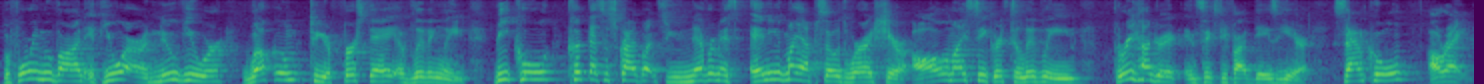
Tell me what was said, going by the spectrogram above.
before we move on, if you are a new viewer, welcome to your first day of Living Lean. Be cool, click that subscribe button so you never miss any of my episodes where I share all of my secrets to live lean 365 days a year. Sound cool? All right,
